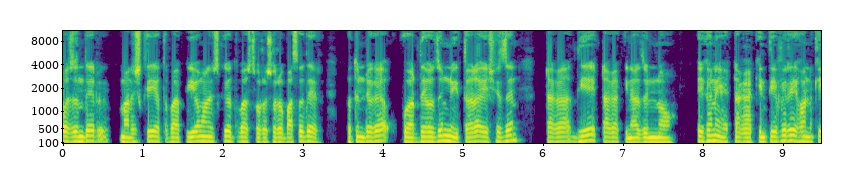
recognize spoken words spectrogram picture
পছন্দের মানুষকে অথবা প্রিয় মানুষকে অথবা ছোট ছোট বাচ্চাদের নতুন টাকা উপহার দেওয়ার জন্যই তারা এসেছেন টাকা দিয়ে টাকা কেনার জন্য। এখানে টাকা কিনতে পেরে অনেকে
